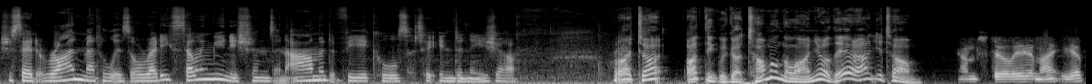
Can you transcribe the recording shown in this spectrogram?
She said Rheinmetall is already selling munitions and armoured vehicles to Indonesia. Right, I, I think we've got Tom on the line. You're there, aren't you, Tom? I'm still here, mate. Yep.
